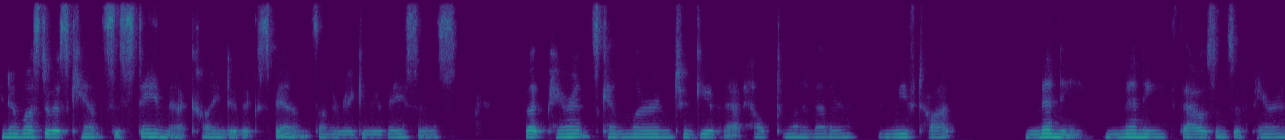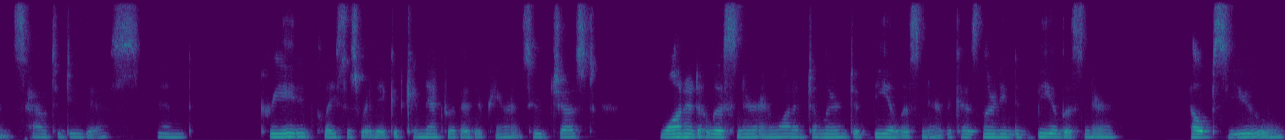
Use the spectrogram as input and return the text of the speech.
you know, most of us can't sustain that kind of expense on a regular basis. But parents can learn to give that help to one another. And we've taught many, many thousands of parents how to do this and created places where they could connect with other parents who just wanted a listener and wanted to learn to be a listener because learning to be a listener helps you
